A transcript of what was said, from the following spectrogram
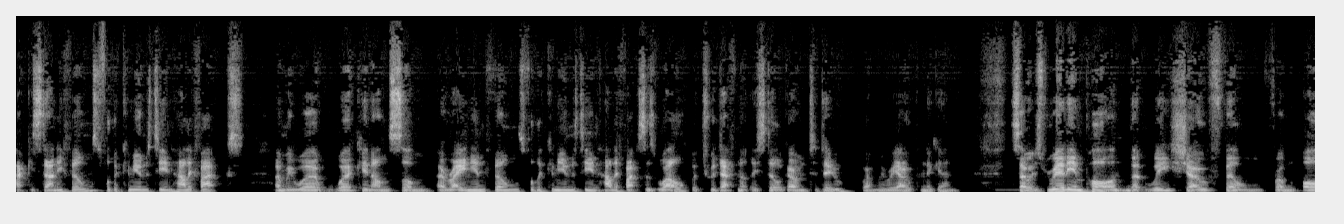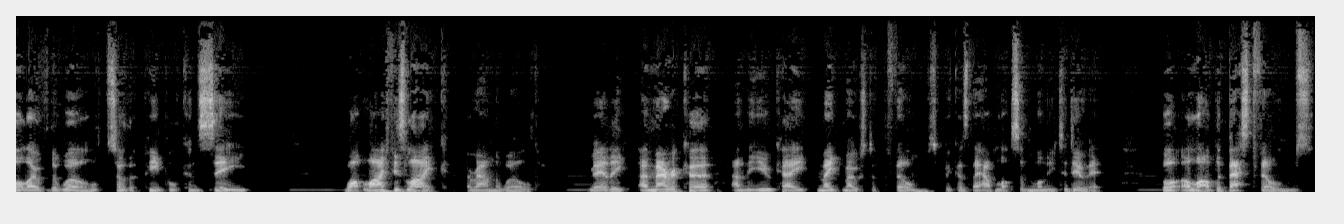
Pakistani films for the community in Halifax, and we were working on some Iranian films for the community in Halifax as well, which we're definitely still going to do when we reopen again. So it's really important that we show film from all over the world so that people can see what life is like around the world really. America and the UK make most of the films because they have lots of money to do it. But a lot of the best films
